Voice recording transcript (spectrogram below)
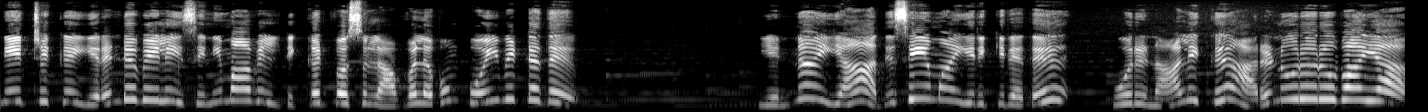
நேற்றுக்கு இரண்டு வேளை சினிமாவில் டிக்கெட் வசூல் அவ்வளவும் போய்விட்டது. என்ன ஐயா அதிசயமாயிருக்கிறது? ஒரு நாளைக்கு அறுநூறு ரூபாயா?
